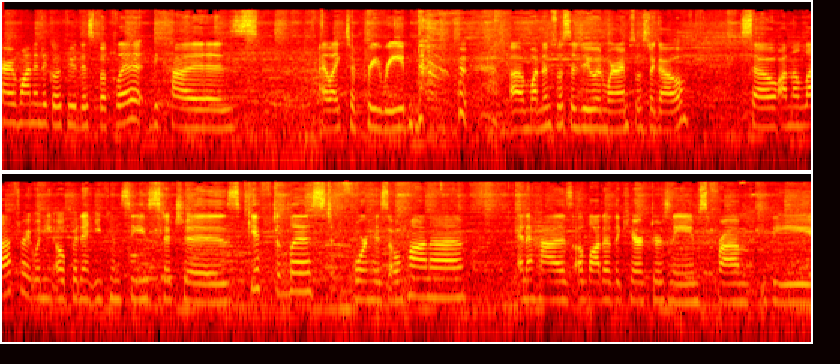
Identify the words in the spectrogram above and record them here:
here, I wanted to go through this booklet because I like to pre-read um, what I'm supposed to do and where I'm supposed to go. So on the left, right when you open it, you can see Stitch's gift list for his Ohana. And it has a lot of the characters' names from the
